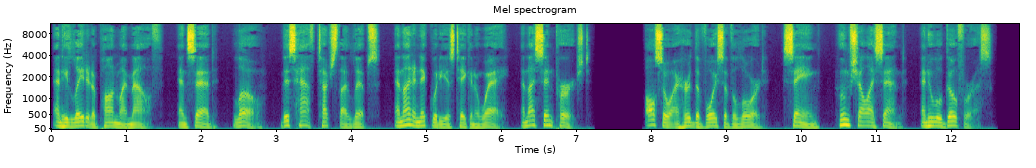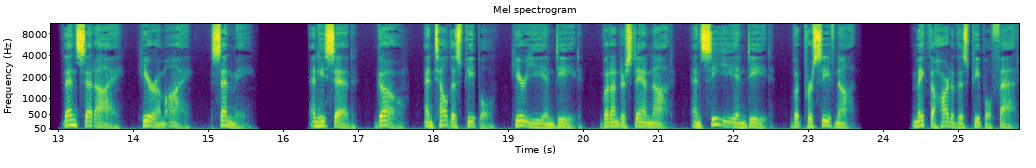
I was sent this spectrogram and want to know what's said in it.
And he laid it upon my mouth, and said, Lo, this hath touched thy lips, and thine iniquity is taken away, and thy sin purged. Also I heard the voice of the Lord, saying, Whom shall I send? And who will go for us? Then said I, Here am I, send me. And he said, Go, and tell this people, Hear ye indeed, but understand not, and see ye indeed, but perceive not. Make the heart of this people fat,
